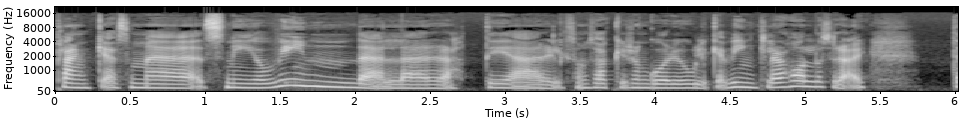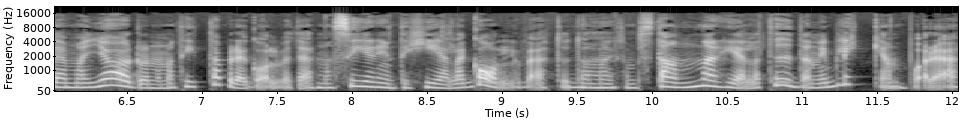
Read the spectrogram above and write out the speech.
planka som är sned och vind eller att det är liksom saker som går i olika vinklar och håll och sådär. Det man gör då när man tittar på det golvet är att man ser inte hela golvet utan man liksom stannar hela tiden i blicken på det.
